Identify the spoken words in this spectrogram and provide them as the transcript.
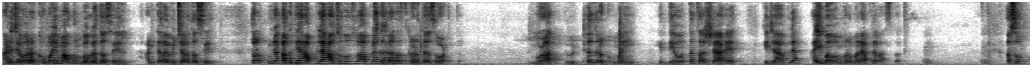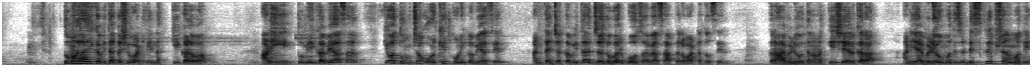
आणि जेव्हा रखुमाई मागून बघत असेल आणि त्याला विचारत असेल तर म्हणजे अगदी आपल्या आजूबाजूला आपल्या घरातच घडतं असं वाटतं. मुळात विठ्ठल रखुमाई ही देवताच अशा आहेत की ज्या आपल्या आईबाबांप्रमाणे आपल्या वाचतात असो तुम्हाला ही कविता कशी वाटली नक्की कळवा. आणि तुम्ही कवी असाल किंवा तुमच्या ओळखीत कोणी कवी असेल आणि त्यांच्या कविता जगभर पोहोचाव्या असं आपल्याला वाटत असेल तर हा व्हिडिओ त्यांना नक्की शेअर करा. आणि या व्हिडिओमध्येच डिस्क्रिप्शनमध्ये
